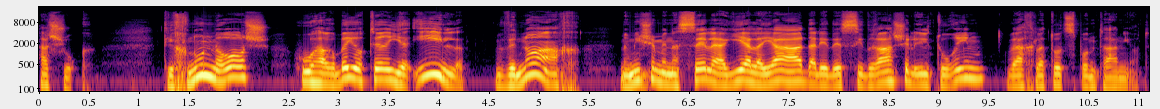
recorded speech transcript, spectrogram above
השוק. תכנון מראש הוא הרבה יותר יעיל ונוח ממי שמנסה להגיע ליעד על ידי סדרה של אלתורים והחלטות ספונטניות.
